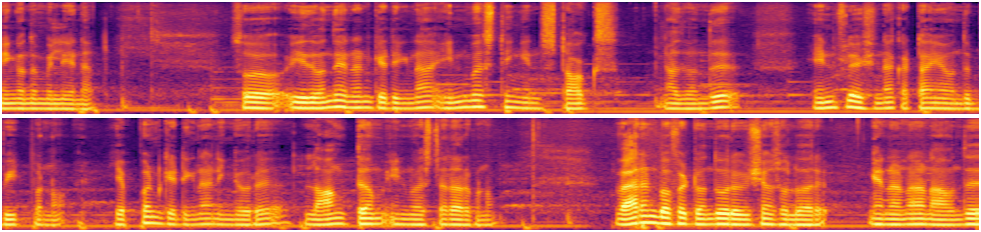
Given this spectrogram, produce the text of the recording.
நீங்கள் வந்து மில்லியனர் ஸோ இது வந்து என்னென்னு கேட்டிங்கன்னா இன்வெஸ்டிங் இன் ஸ்டாக்ஸ் அது வந்து இன்ஃப்ளேஷனை கட்டாயம் வந்து பீட் பண்ணும். எப்போன்னு கேட்டிங்கன்னா நீங்கள் ஒரு லாங் டேர்ம் இன்வெஸ்டராக இருக்கணும். வேரன் பஃபெட் வந்து ஒரு விஷயம் சொல்லுவார். என்னென்னா நான் வந்து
